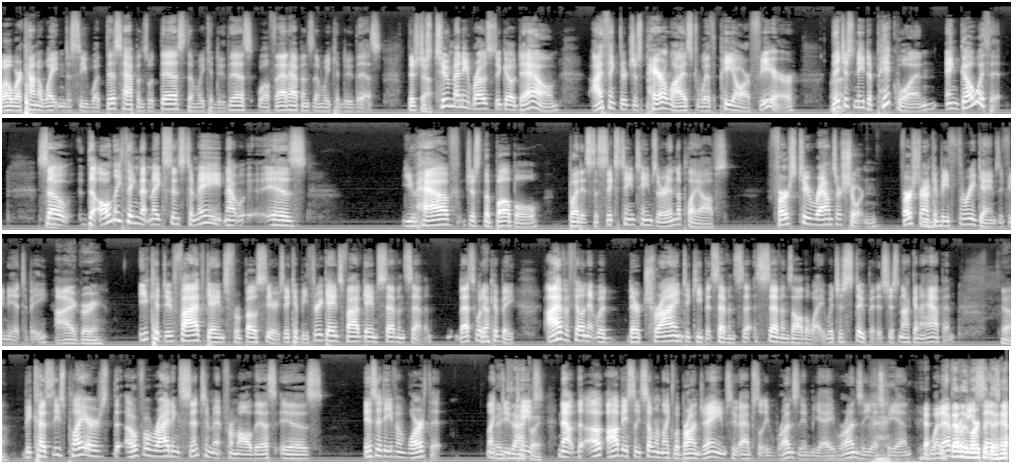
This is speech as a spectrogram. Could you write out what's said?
well, we're kind of waiting to see what this happens with this, then we can do this. Well, if that happens, then we can do this. There's just too many roads to go down. I think they're just paralyzed with PR fear. They just need to pick one and go with it. So the only thing that makes sense to me now is you have just the bubble, but it's the 16 teams that are in the playoffs. First two rounds are shortened. First round can mm-hmm. be three games if you need it to be. I agree. You could do five games for both series. It could be three games, five games, seven, seven. That's what Yeah. it could be. I have a feeling it would. They're trying to keep it seven sevens all the way, which is stupid. It's just not going to happen Yeah. Because these players, the overriding sentiment from all this is, is it even worth it? Like, do Exactly. teams now? The, obviously, someone like LeBron James, who absolutely runs the NBA, runs ESPN, Yeah, it's whatever definitely he worth it to says him.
